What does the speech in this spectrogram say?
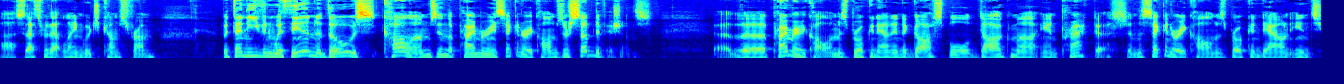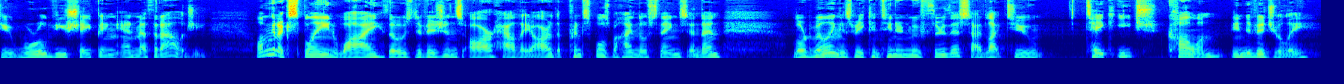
Uh, so that's where that language comes from. But then, even within those columns, in the primary and secondary columns, there's subdivisions. Uh, the primary column is broken down into gospel, dogma, and practice, and the secondary column is broken down into worldview shaping and methodology. Well, I'm going to explain why those divisions are how they are, the principles behind those things, and then, Lord willing, as we continue to move through this, I'd like to take each column individually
